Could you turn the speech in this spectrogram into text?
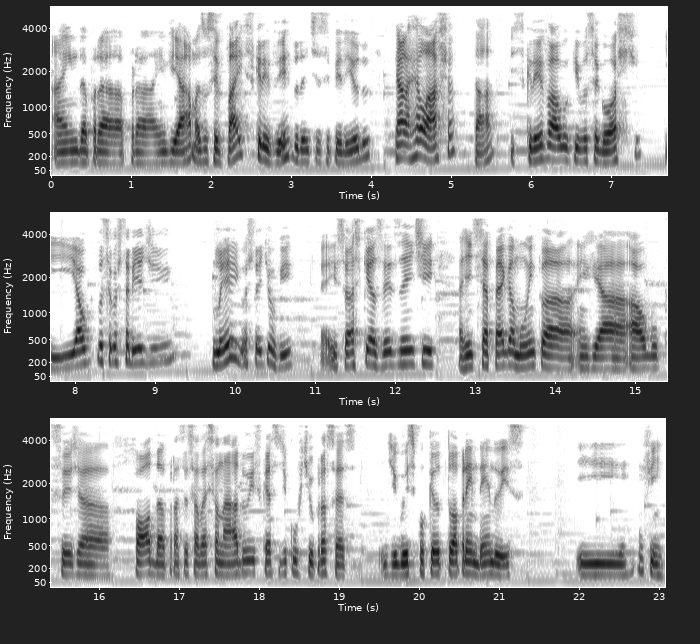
ainda para enviar, mas você vai escrever durante esse período, cara, relaxa, tá? Escreva algo que você goste e algo que você gostaria de ler e gostaria de ouvir. É isso, eu acho que às vezes a gente, a gente se apega muito a enviar algo que seja foda para ser selecionado e esquece de curtir o processo. Digo isso porque eu tô aprendendo isso. E, enfim,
